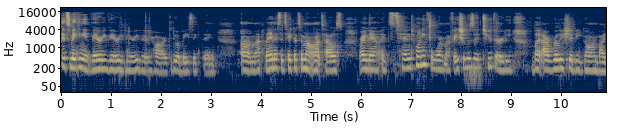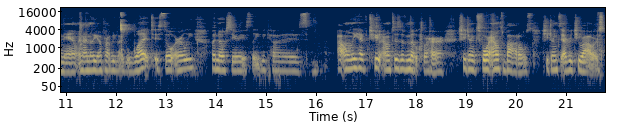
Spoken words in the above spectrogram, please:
It's making it very, very, very, very hard to do a basic thing. Um, my plan is to take her to my aunt's house. Right now it's 10:24. My facial is at 2:30, but I really should be gone by now. And I know y'all probably like, "What? It's so early?" But no, seriously, because I only have two ounces of milk for her. She drinks four ounce bottles. She drinks every two hours.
